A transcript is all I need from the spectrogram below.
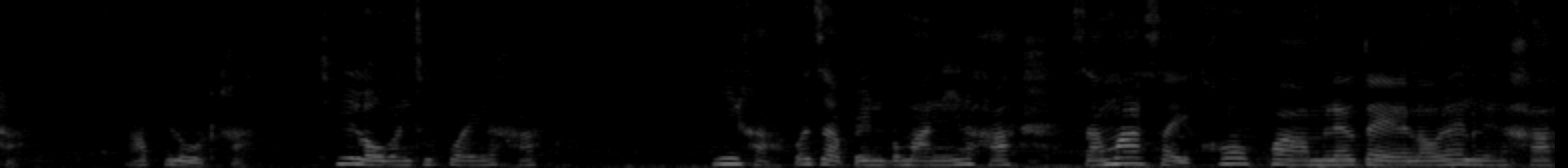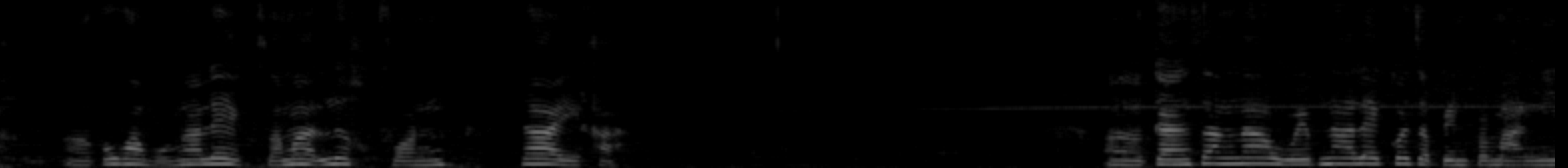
ค่ะ อัปโหลดค่ะ ที่เราบันทึกไว้นะคะ นี่ค่ะก็จะเป็นประมาณนี้นะคะ สามารถใส่ข้อความแล้วแต่เราได้เลยนะคะ ข้อความของหน้าแรกสามารถเลือกฟอนต์ได้ค่ะ การสร้างหน้าเว็บหน้าแรกก็จะเป็นประมาณนี้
